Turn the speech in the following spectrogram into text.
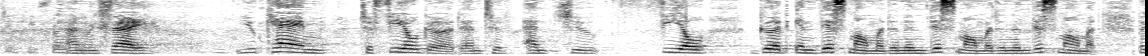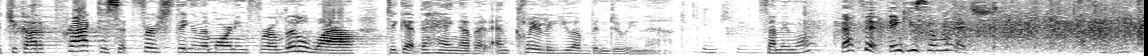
Thank you so and we say, You came to feel good and to, and to feel good in this moment and in this moment and in this moment. But you got to practice it first thing in the morning for a little while to get the hang of it. And clearly you have been doing that. Thank you. Something more? That's it. Thank you so much. Awesome.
